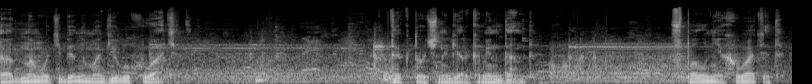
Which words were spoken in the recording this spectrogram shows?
Одного тебе на могилу хватит. Так точно, гер-комендант. Вполне хватит –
